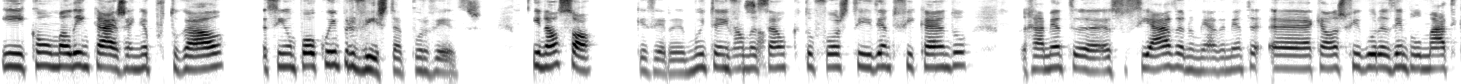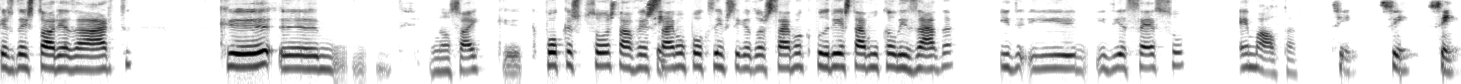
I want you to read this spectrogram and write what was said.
e com uma linkagem a Portugal, assim, um pouco imprevista por vezes. E não só. Quer dizer, muita informação que tu foste identificando realmente associada, nomeadamente, a aquelas figuras emblemáticas da história da arte que, hum, não sei, que, que poucas pessoas talvez Sim. saibam, poucos investigadores saibam que poderia estar localizada e de, e, e de acesso em Malta. Sim, sim, sim.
